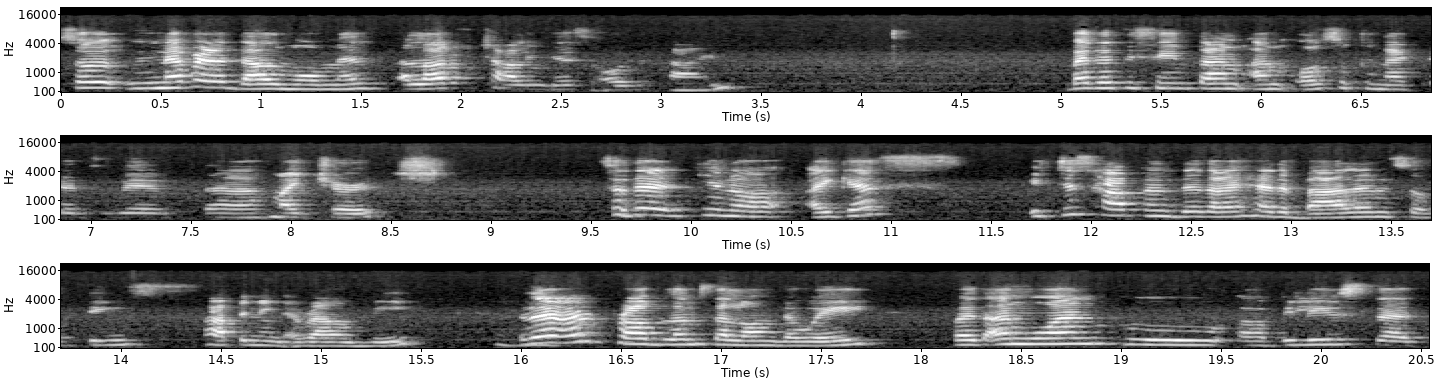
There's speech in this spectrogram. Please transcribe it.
So never a dull moment, a lot of challenges all the time but at the same time, I'm also connected with uh, my church. So that, you know, I guess it just happened that I had a balance of things happening around me. Mm-hmm. There are problems along the way, but I'm one who uh, believes that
